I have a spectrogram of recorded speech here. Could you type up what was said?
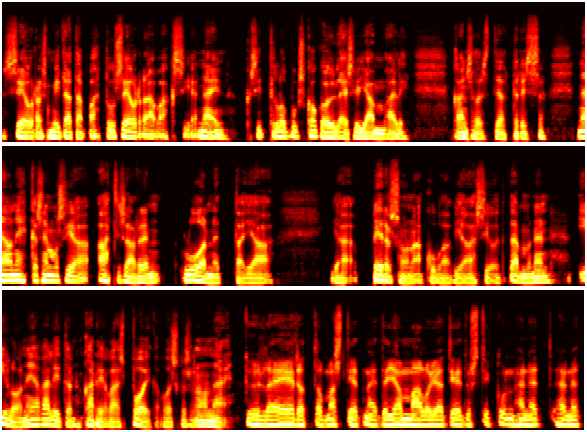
seurasi, mitä tapahtuu seuraavaksi ja näin. Sitten lopuksi koko yleisö jammaili kansallisteatterissa. Nämä on ehkä semmoisia Ahtisaaren luonnetta ja ja persoonaa kuvaavia asioita. Tämmöinen iloinen ja välitön karjalaispoika, voisiko sanoa näin? Kyllä ehdottomasti, että näitä jammailuja tietysti kun hänet, hänet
